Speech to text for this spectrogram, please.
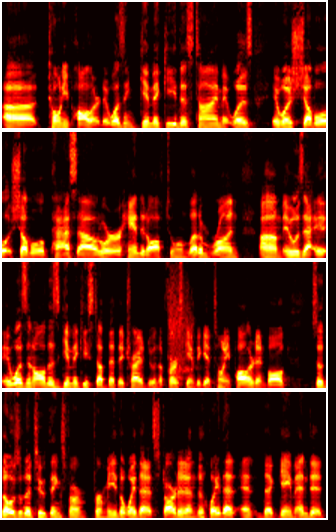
uh, Tony Pollard. It wasn't gimmicky this time. It was it was shovel shovel pass out or hand it off to him, let him run. Um, it was it, wasn't all this gimmicky stuff that they tried to do in the first game to get Tony Pollard involved. So those are the two things for for me: the way that it started and the way that en- the game ended.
